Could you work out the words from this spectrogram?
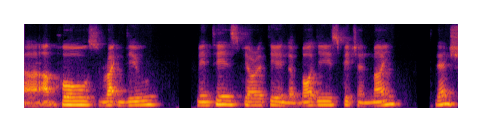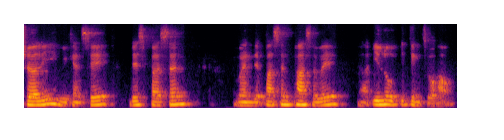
upholds right view, maintains purity in the body, speech, and mind, then surely we can say this person, when the person pass away, uh, 一路一定走好，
